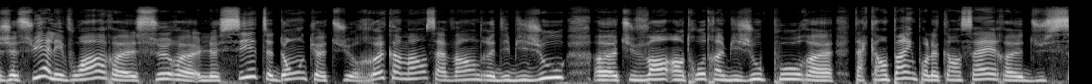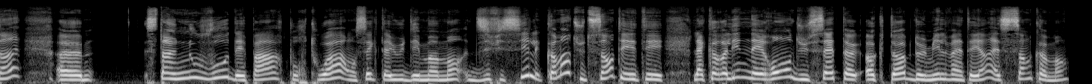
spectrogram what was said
je suis allée voir euh, sur euh, le site, donc euh, tu recommences à vendre des bijoux. Tu vends entre autres un bijou pour ta campagne pour le cancer du sein. C'est un nouveau départ pour toi. On sait que tu as eu des moments difficiles. Comment tu te sens? T'es, la Caroline Néron du 7 octobre 2021. Elle se sent comment?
